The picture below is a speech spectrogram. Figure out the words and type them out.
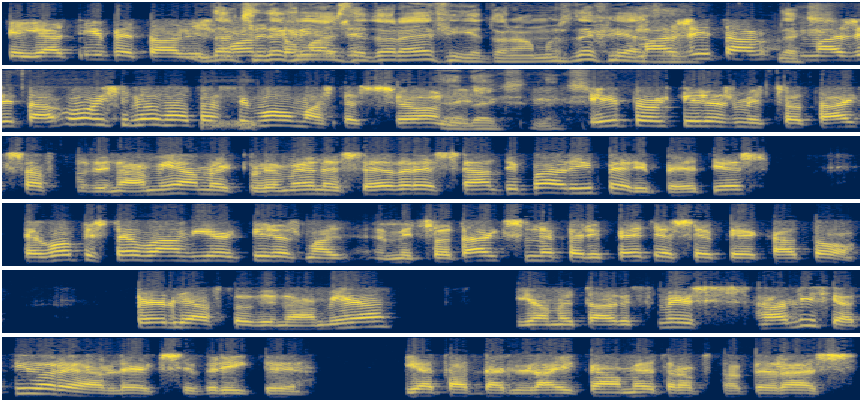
και γιατί είπε το αλυσμόνι Εντάξει, δεν το χρειάζεται μαζί, τώρα, έφυγε τώρα όμως. Δεν χρειάζεται. μαζί, τα, Εντάξει. μαζί τα, όχι λέω θα τον θυμόμαστε στους αιώνες. Εντάξει, εντάξει. Είπε ο κύριος Μητσοτάκης αυτοδυναμία με κλεμμένες έδρες αν την πάρει ή περιπέτειες. Εγώ πιστεύω αν βγει ο κύριος Μα- Μητσοτάκης είναι περιπέτειες επί 100. Θέλει αυτοδυναμία για μεταρρυθμίσεις. Αλήθεια, τι ωραία λέξη βρήκε για τα ανταλλαϊκά μέτρα που θα περάσει.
